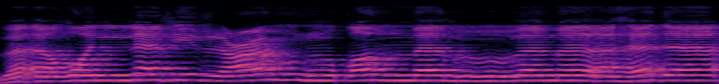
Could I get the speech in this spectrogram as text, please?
وأضل فرعون قومه وما هدى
